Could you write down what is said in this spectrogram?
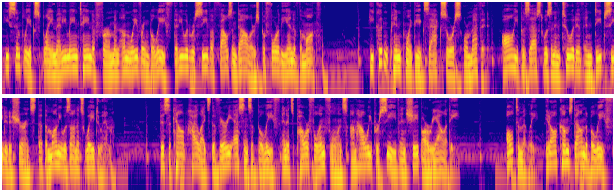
he simply explained that he maintained a firm and unwavering belief that he would receive a thousand dollars before the end of the month. He couldn't pinpoint the exact source or method, all he possessed was an intuitive and deep-seated assurance that the money was on its way to him. This account highlights the very essence of belief and its powerful influence on how we perceive and shape our reality. Ultimately, it all comes down to belief,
